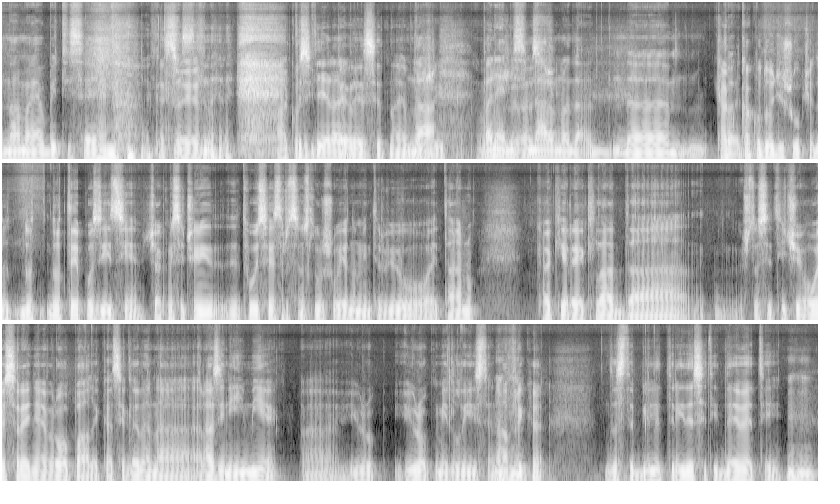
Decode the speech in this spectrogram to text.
nama je u biti sve jedno. sve jedno. Ako si 50 najbržih. Da. Pa ne, mislim, naravno da... da kako, kako dođeš uopće do, do, do, te pozicije? Čak mi se čini, tvoju sestru sam slušao u jednom intervjuu ovaj, Tanu, kak je rekla da što se tiče, ovo je srednja Europa, ali kad se gleda na razini IMIE, uh, Europe, Europe, Middle East and mm Africa, da ste bili 39. Mm-hmm.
